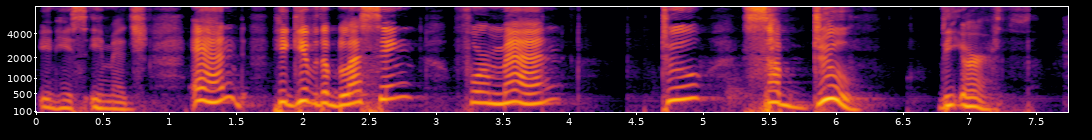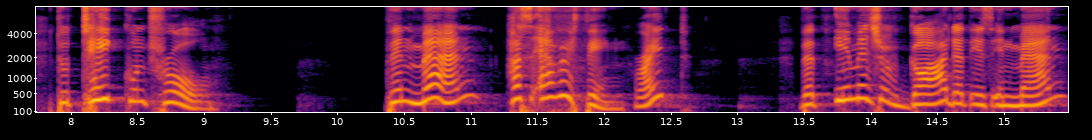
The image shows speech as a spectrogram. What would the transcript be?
in his image. And he gave the blessing for man to subdue the earth, to take control. Then man has everything, right? That image of God that is in man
